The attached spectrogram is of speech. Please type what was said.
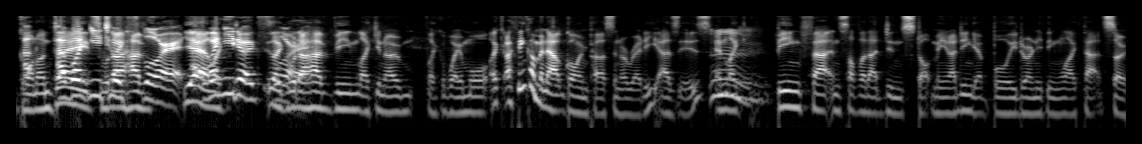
gone on dates? I want you Would to I have- explore it. Yeah, I want like- you to explore. Like, would I have been like you know like way more like I think I'm an outgoing person already as is, and Mm. like being fat and stuff like that didn't stop me, and I didn't get bullied or anything like that. So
